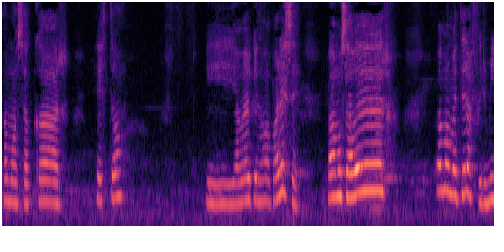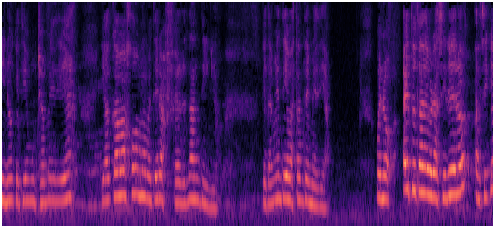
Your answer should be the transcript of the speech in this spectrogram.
Vamos a sacar esto. Y a ver qué nos aparece. Vamos a ver. Vamos a meter a Firmino, que tiene mucha media. Y acá abajo vamos a meter a Fernandinho, que también tiene bastante media. Bueno, esto está de brasilero, así que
